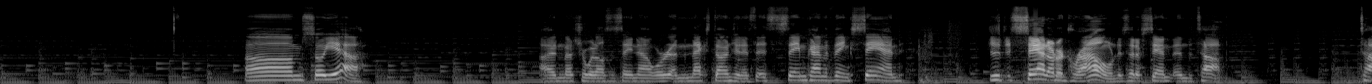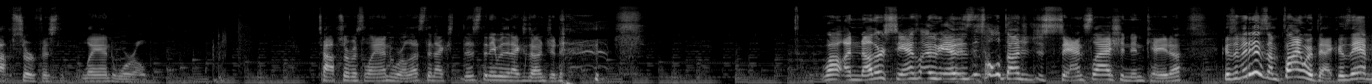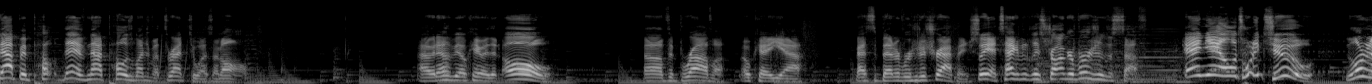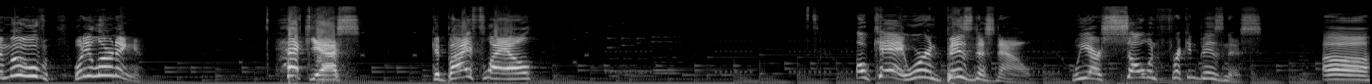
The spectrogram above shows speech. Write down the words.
Um, so yeah. I'm not sure what else to say now. We're in the next dungeon. It's, it's the same kind of thing. Sand. Just sand underground instead of sand in the top. Top surface land world. Top surface land world. That's the next. This is the name of the next dungeon. Wow, another sand slash? Okay, is this whole dungeon just sand slash and Nincada? Because if it is, I'm fine with that. Because they have not been they have not posed much of a threat to us at all. I would definitely be okay with it. Oh, uh, Vibrava. Okay, yeah, that's the better version of Trapinch. So yeah, technically stronger versions of stuff. And yeah, level 22. You learning to move? What are you learning? Heck yes. Goodbye, Flail. Okay, we're in business now. We are so in freaking business. Uh,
